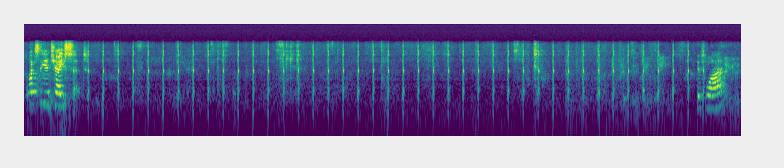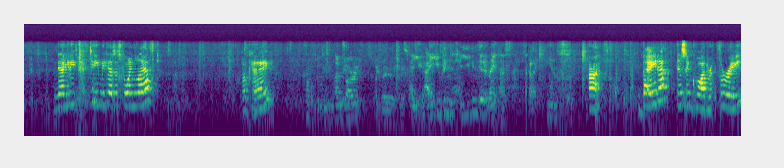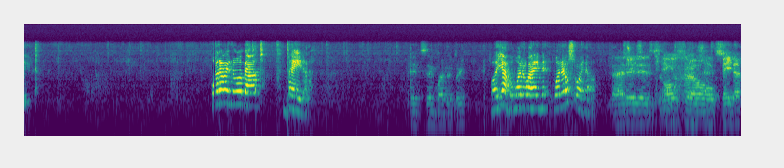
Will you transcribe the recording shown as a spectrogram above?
What's the adjacent? It's what? Negative fifteen because it's going left? Okay, I'm sorry. I, I even, I even did it right last time, but I can't. all right. Beta is in quadrant three. What do I know about beta? It's in quadrant three. Well, yeah, but what do I, what else do I know? That it is also Beta.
